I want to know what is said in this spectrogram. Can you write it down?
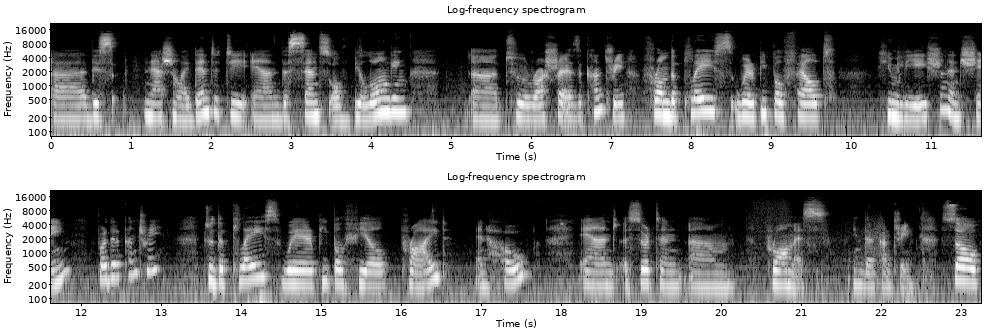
uh, this national identity and the sense of belonging uh, to Russia as a country from the place where people felt humiliation and shame for their country to the place where people feel pride and hope and a certain um, promise in their country. So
